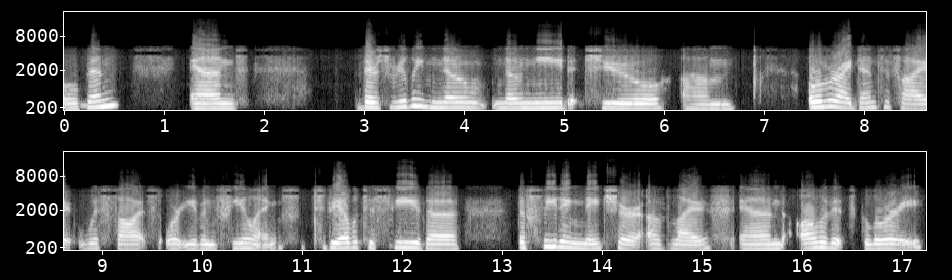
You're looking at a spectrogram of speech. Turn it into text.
open and there's really no no need to um, over identify with thoughts or even feelings to be able to see the the fleeting nature of life and all of its glory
